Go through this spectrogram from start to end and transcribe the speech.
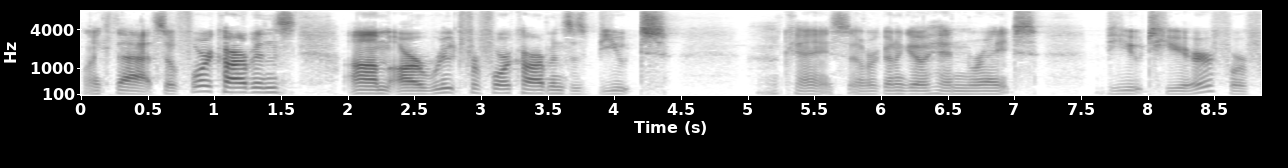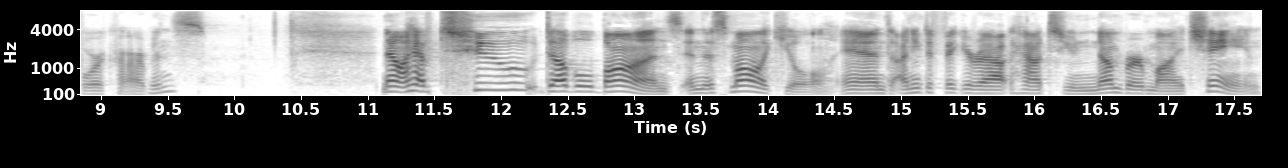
like that. So four carbons, um, our root for four carbons is bute. Okay, so we're going to go ahead and write bute here for four carbons. Now I have two double bonds in this molecule, and I need to figure out how to number my chain.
